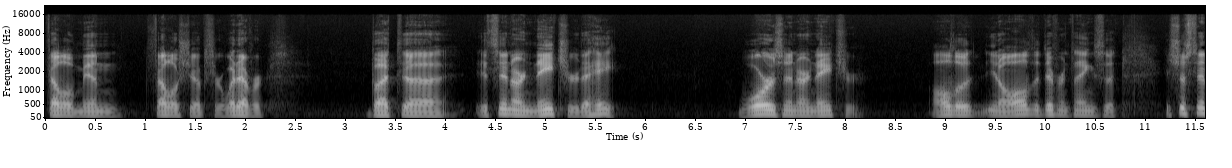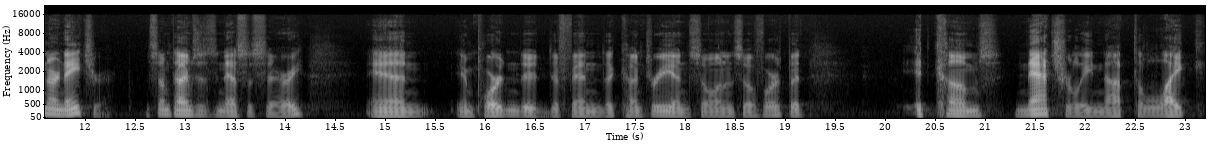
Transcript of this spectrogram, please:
fellow men fellowships or whatever. But uh, it's in our nature to hate. War's in our nature all the you know all the different things that it's just in our nature. sometimes it's necessary and important to defend the country and so on and so forth, but it comes naturally not to like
